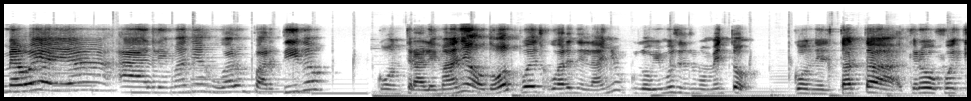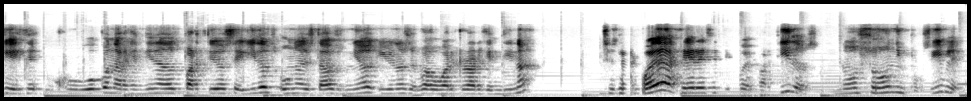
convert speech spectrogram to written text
Me voy allá a Alemania a jugar un partido contra Alemania o dos, puedes jugar en el año. Lo vimos en su momento con el Tata, creo fue que jugó con Argentina dos partidos seguidos, uno de Estados Unidos y uno se fue a jugar creo Argentina. Se puede hacer ese tipo de partidos, no son imposibles.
